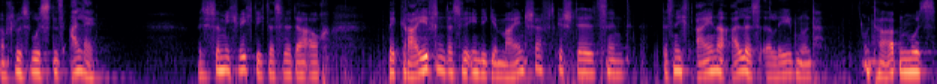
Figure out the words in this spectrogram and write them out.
Am Schluss wussten es alle. Es ist für mich wichtig, dass wir da auch begreifen, dass wir in die Gemeinschaft gestellt sind, dass nicht einer alles erleben und, und haben muss,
